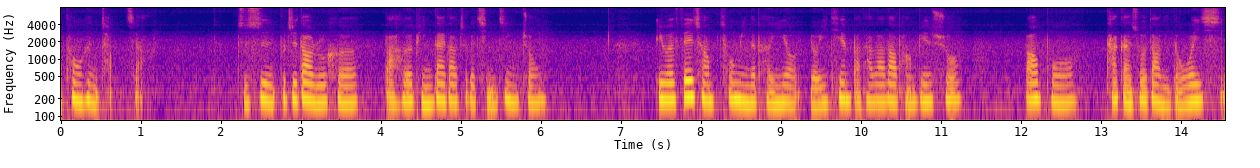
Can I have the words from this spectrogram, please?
痛恨吵架，只是不知道如何把和平带到这个情境中。一位非常聪明的朋友有一天把他拉到旁边说：“鲍勃，他感受到你的威胁，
